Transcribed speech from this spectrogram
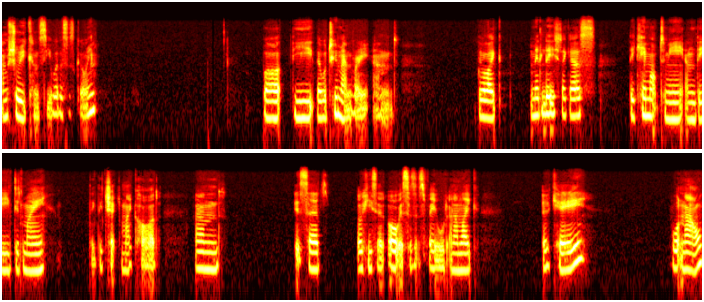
I'm sure you can see where this is going. But the there were two men, right, and they were like middle aged, I guess. They came up to me and they did my, like they checked my card, and it said, oh, he said, oh, it says it's failed, and I'm like, okay, what now?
